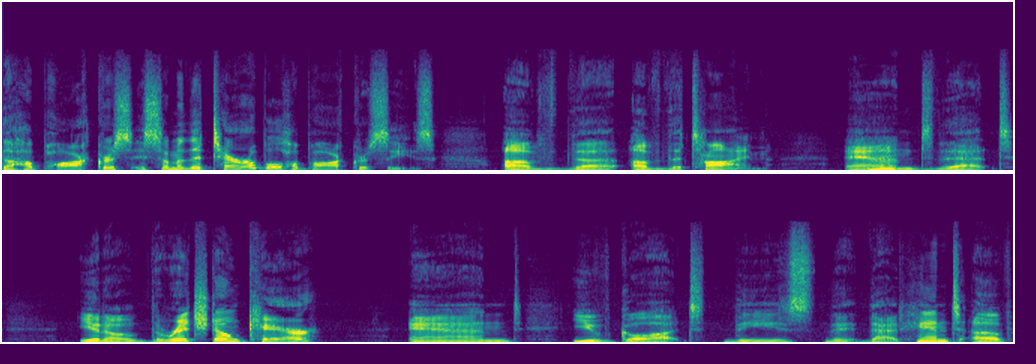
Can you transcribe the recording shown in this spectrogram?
the hypocrisy some of the terrible hypocrisies of the of the time and that you know the rich don't care and you've got these the, that hint of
